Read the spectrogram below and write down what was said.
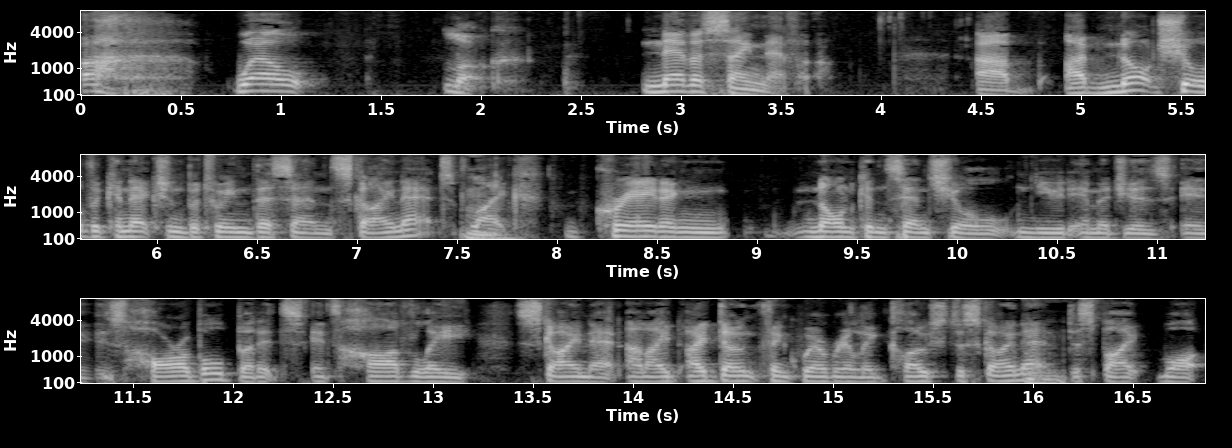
Uh, well, look, never say never. Uh, I'm not sure the connection between this and Skynet. Mm. Like creating non-consensual nude images is horrible, but it's it's hardly Skynet, and I, I don't think we're really close to Skynet, mm. despite what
